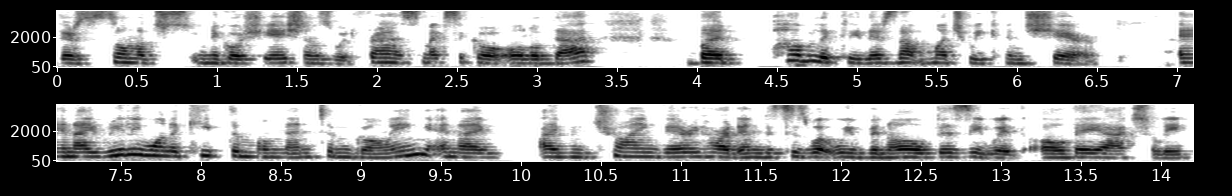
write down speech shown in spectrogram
there's so much negotiations with France, Mexico, all of that. But publicly, there's not much we can share. And I really want to keep the momentum going. And I I'm trying very hard, and this is what we've been all busy with all day actually,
